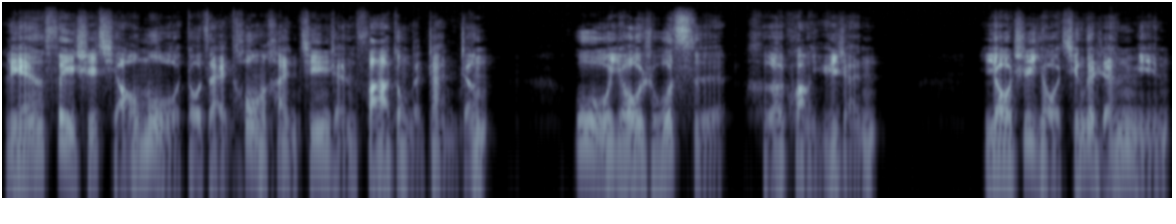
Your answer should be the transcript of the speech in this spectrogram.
连废池乔木都在痛恨金人发动的战争。物犹如此，何况于人？有知有情的人民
